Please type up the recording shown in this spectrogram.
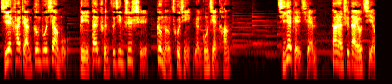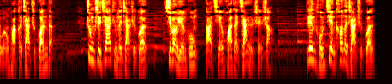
企业开展更多项目，比单纯资金支持更能促进员工健康。企业给钱当然是带有企业文化和价值观的，重视家庭的价值观，希望员工把钱花在家人身上；认同健康的价值观，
